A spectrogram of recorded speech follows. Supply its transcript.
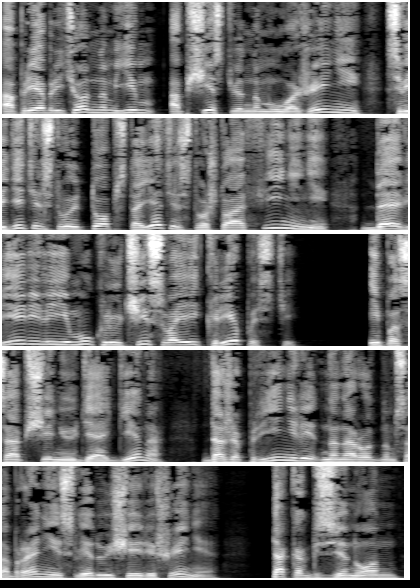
О приобретенном им общественном уважении свидетельствует то обстоятельство, что афиняне доверили ему ключи своей крепости и, по сообщению Диогена, даже приняли на народном собрании следующее решение — так как Зенон,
